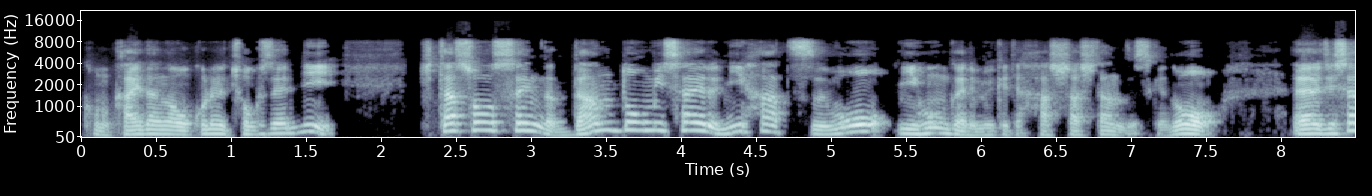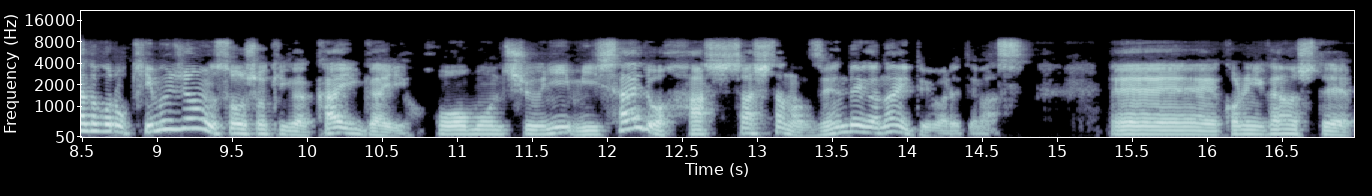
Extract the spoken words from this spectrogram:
この会談が行われる直前に、北朝鮮が弾道ミサイル2発を日本海に向けて発射したんですけど、えー実際のところ、金正恩総書記が海外訪問中にミサイルを発射したのは前例がないと言われています。えーこれに関して、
